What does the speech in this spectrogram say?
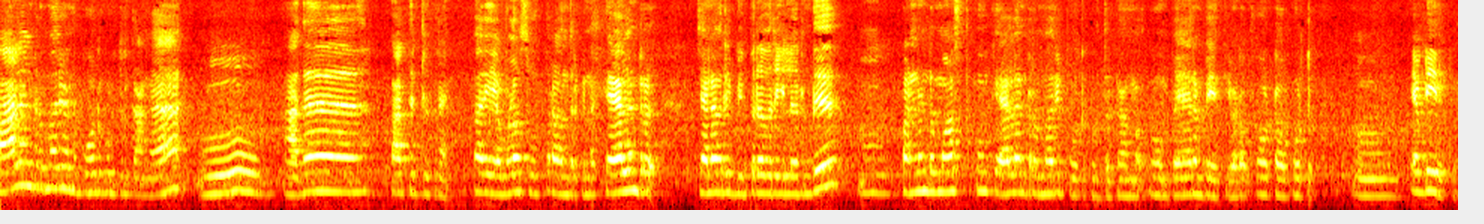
காலண்டர் மாதிரி ஒன்று போட்டு கொடுத்துருக்காங்க. அதை பார்த்துட்டு இருக்கிறேன். பாரு எவ்வளோ சூப்பராக வந்திருக்குன்னு கேலண்டர் ஜனவரி பிப்ரவரியிலேருந்து பன்னெண்டு மாதத்துக்கும் கேலண்டர் மாதிரி போட்டு கொடுத்துருக்காங்க. உன் பேரன் பேத்தியோட ஃபோட்டோ போட்டு. எப்படி இருக்கு?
